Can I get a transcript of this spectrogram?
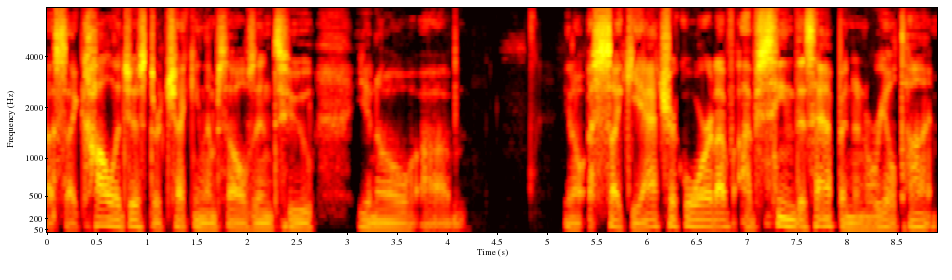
a psychologist or checking themselves into, you know, um, you know, a psychiatric ward. I've I've seen this happen in real time.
